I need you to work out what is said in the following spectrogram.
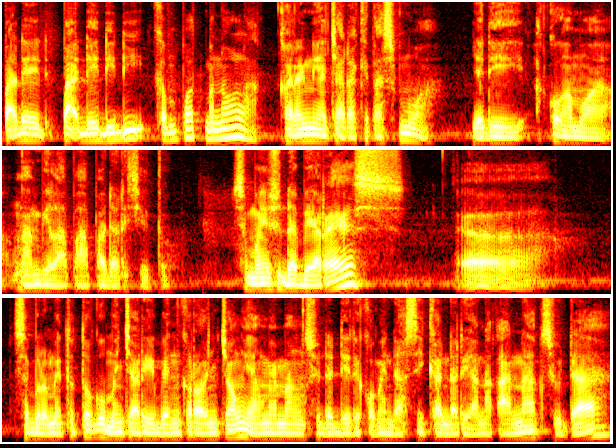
Pak Dedi, Pak Dedi di Kempot menolak karena ini acara kita semua. Jadi aku nggak mau ngambil apa-apa dari situ. Semuanya sudah beres. Uh, Sebelum itu tuh gue mencari band keroncong yang memang sudah direkomendasikan dari anak-anak sudah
